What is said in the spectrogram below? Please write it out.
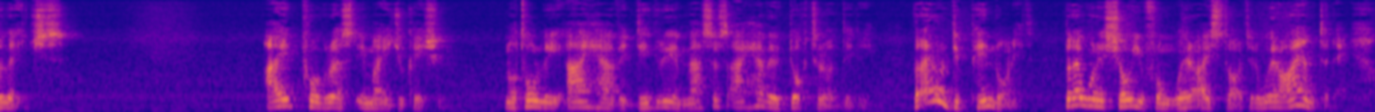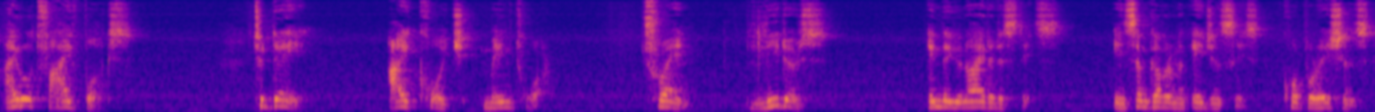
villages, I progressed in my education. Not only I have a degree, a master's, I have a doctoral degree. But I don't depend on it. But I want to show you from where I started, where I am today. I wrote five books. Today, I coach, mentor, train leaders in the United States in some government agencies, corporations,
